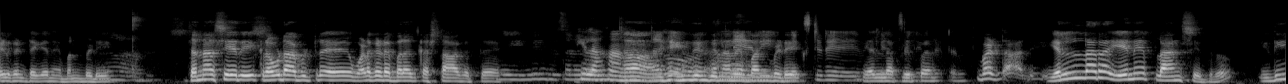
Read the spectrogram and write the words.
ಏಳು ಗಂಟೆಗೆ ಬಂದ್ಬಿಡಿ. ಜನ ಸೇರಿ ಕ್ರೌಡ್ ಆಗ್ಬಿಟ್ರೆ ಒಳಗಡೆ ಬರೋದು ಕಷ್ಟ ಆಗುತ್ತೆ. ಹಿಂದಿನ ದಿನಾನೇ ಬಂದ್ಬಿಡಿ. ನೆಕ್ಸ್ಟ್ ಡೇ ಎಲ್ಲ ಪ್ರಿಪೇರ್ ಬಟ್ ಎಲ್ಲರ ಏನೇ ಪ್ಲ್ಯಾನ್ಸ್ ಇದ್ರು ಇಡೀ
